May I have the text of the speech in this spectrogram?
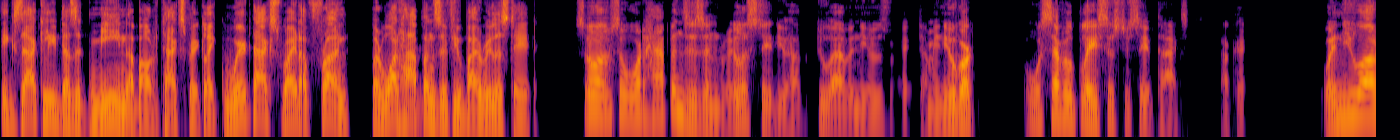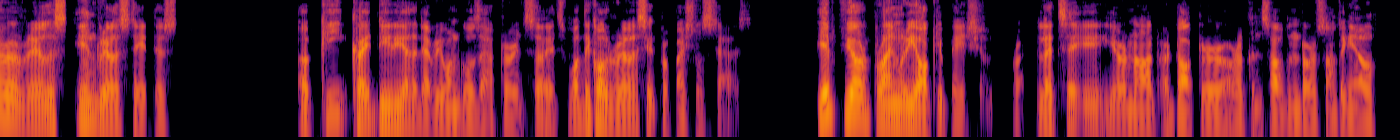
exactly does it mean about a tax break? Like we're taxed right up front, but what happens if you buy real estate? So so what happens is in real estate you have two avenues, right? I mean, you've got several places to save tax. Okay. When you are a real est- in real estate, there's a key criteria that everyone goes after. It's uh, it's what they call real estate professional status. If your primary occupation, right? Let's say you're not a doctor or a consultant or something else,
